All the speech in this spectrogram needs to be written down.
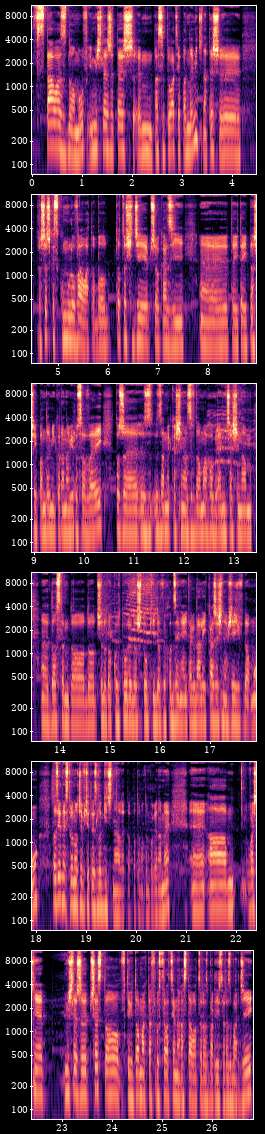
wstała z domów i myślę, że też ta sytuacja pandemiczna też e, troszeczkę skumulowała to, bo to, co się dzieje przy okazji e, tej, tej naszej pandemii koronawirusowej, to, że zamyka się nas w domach, ogranicza się nam e, dostęp do, do, czy do, do kultury, do sztuki, do wychodzenia i tak dalej, każe się nam siedzieć w domu. No z jednej strony oczywiście to jest logiczne, ale to potem o tym pogadamy. E, a właśnie myślę, że przez to w tych domach ta frustracja narastała coraz bardziej, coraz bardziej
